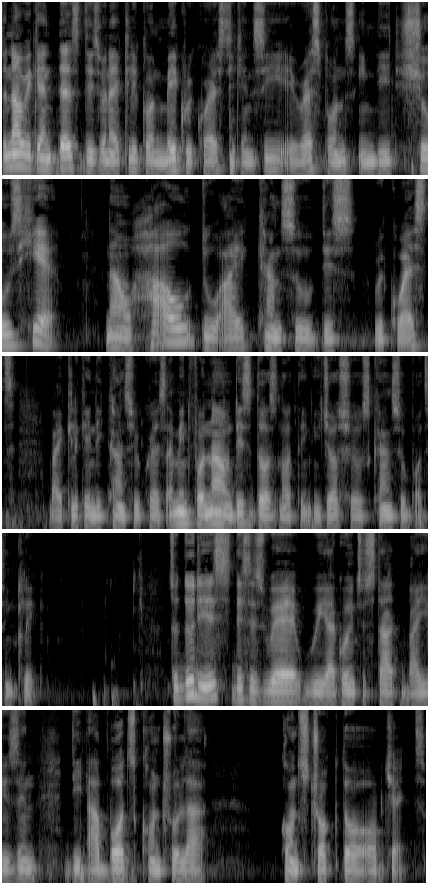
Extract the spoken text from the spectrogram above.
so now we can test this when I click on make request. You can see a response indeed shows here. Now, how do I cancel this request? By clicking the cancel request. I mean, for now, this does nothing. It just shows cancel button click. To do this, this is where we are going to start by using the abort controller constructor object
